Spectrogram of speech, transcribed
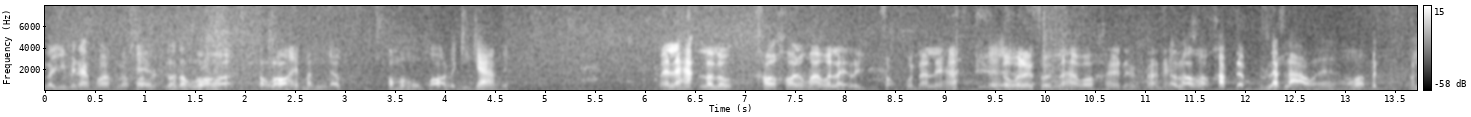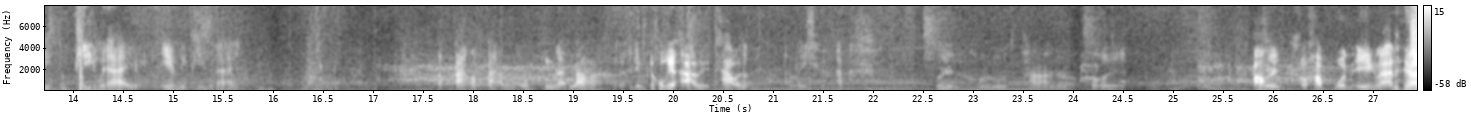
เรายิงไม่ได้เพราะเราแต่เราต้องรออะต้องรอให้มันแบบเอามันพุ่งก่อนแล้วยิงยางเลยไม่เป็นไรฮะ เราลงเขาเขาลงมาเมื่อไหร่เรายิงสองคนนั้นเลยฮะเออเราไม่ได้สนแล้วฮะว่าใครไหนใครไหนเราลองแบบขับแบบดูลัดราวเลยเพราะว่ามันมันมันพีคไม่ได้ เกมนี้พีคไม่ได้ขับตามขับตามเราดูลัดราวนะเดี๋ยวไม่ต้องไปถามเลยถามมันทำอะไร เฮ้ยเขารู้ทางด้วยเหรอ โอ้ยเอ้าเฮ้ยเขาขับวนเองแล้วเนี่ย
